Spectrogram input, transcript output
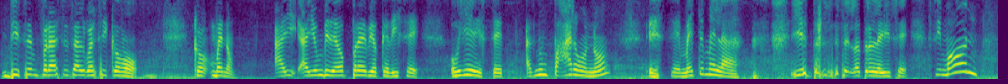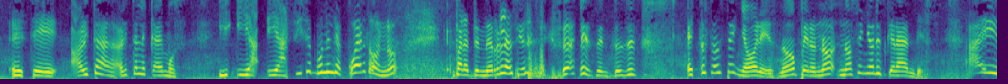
dicen frases algo así como, bueno, hay, hay un video previo que dice, oye, este, hazme un paro, ¿no? Este, métemela. Y entonces el otro le dice, Simón, este, ahorita, ahorita le caemos. Y, y, y así se ponen de acuerdo, ¿no? Para tener relaciones sexuales. Entonces, estos son señores, ¿no? Pero no, no señores grandes. Hay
